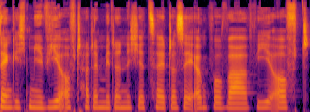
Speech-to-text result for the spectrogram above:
denke ich mir, wie oft hat er mir dann nicht erzählt, dass er irgendwo war, wie oft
